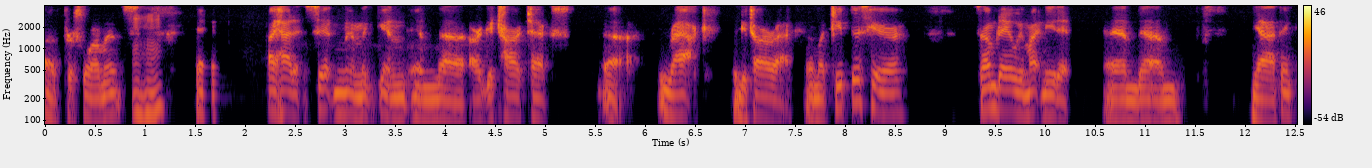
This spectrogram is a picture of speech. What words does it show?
of performance. Mhm. I had it sitting in the in in uh, our guitar tech's uh, rack, the guitar rack. I'm like, keep this here. Someday we might need it. And um, yeah, I think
